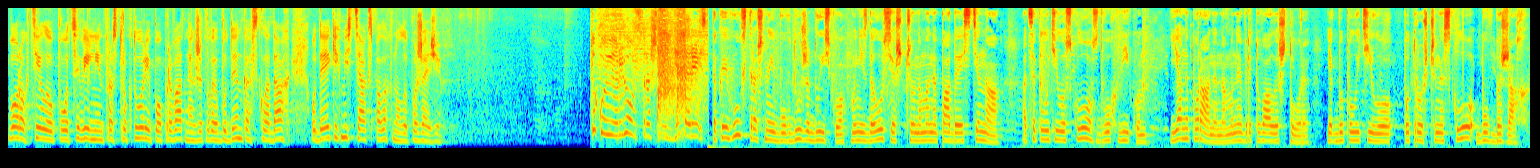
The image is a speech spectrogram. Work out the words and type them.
ворог цілив по цивільній інфраструктурі, по приватних житлових будинках, складах. У деяких місцях спалахнули пожежі. Такий рев страшний, ре- Такий гул страшний був дуже близько. Мені здалося, що на мене падає стіна, а це полетіло скло з двох вікон. Я не поранена, мене врятували штори. Якби полетіло потрощене скло, був би жах.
